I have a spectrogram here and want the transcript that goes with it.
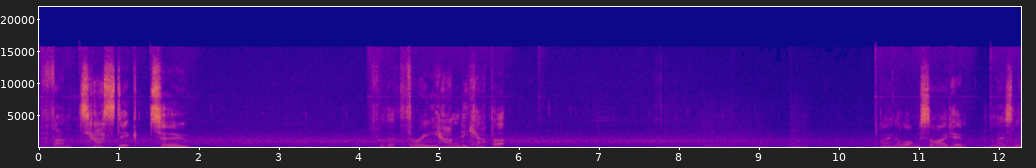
Fantastic two for the three handicapper. Playing alongside him, Leslie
